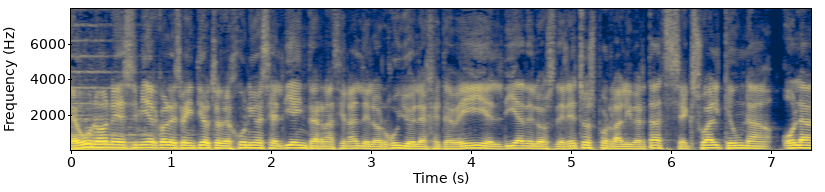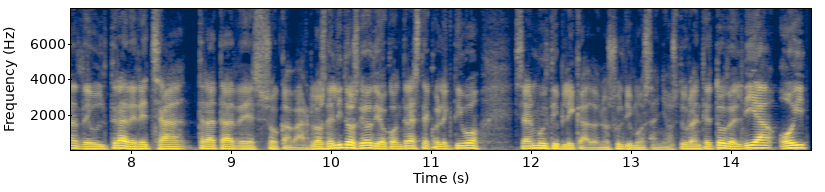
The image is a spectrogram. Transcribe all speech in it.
Egunon es miércoles 28 de junio, es el Día Internacional del Orgullo LGTBI, el Día de los Derechos por la Libertad Sexual que una ola de ultraderecha trata de socavar. Los delitos de odio contra este colectivo se han multiplicado en los últimos años. Durante todo el día, hoy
